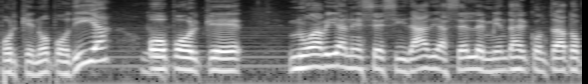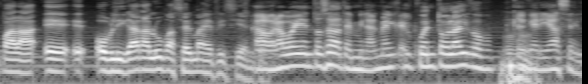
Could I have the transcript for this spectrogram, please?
porque no podía o porque no había necesidad de hacerle enmiendas al contrato para eh, eh, obligar a Luma a ser más eficiente. Ahora voy entonces a terminarme el, cuento largo que quería hacer.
